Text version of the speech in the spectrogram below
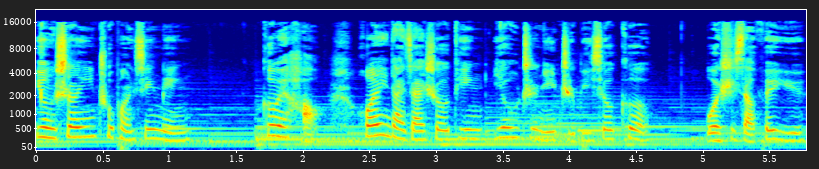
用声音触碰心灵，各位好，欢迎大家收听《优质女纸必修课》，我是小飞鱼。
